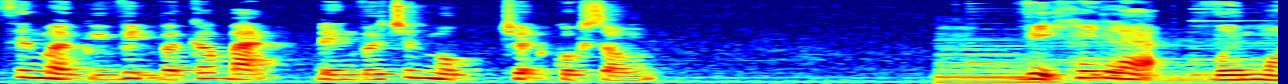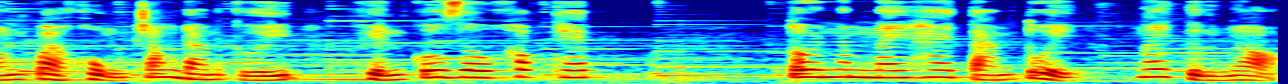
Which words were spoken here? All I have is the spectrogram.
xin mời quý vị và các bạn đến với chuyên mục Chuyện cuộc sống. Vị khách lạ với món quà khủng trong đám cưới khiến cô dâu khóc thét. Tôi năm nay 28 tuổi, ngay từ nhỏ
